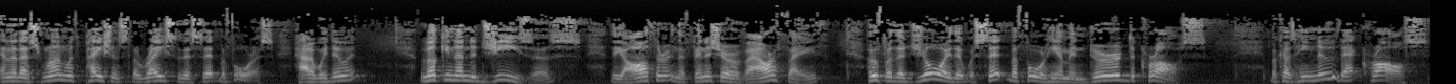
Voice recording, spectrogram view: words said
and let us run with patience the race that is set before us. How do we do it? Looking unto Jesus, the author and the finisher of our faith, who for the joy that was set before him endured the cross, because he knew that cross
